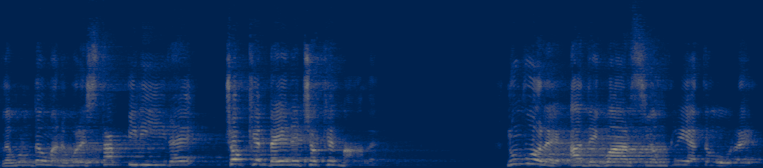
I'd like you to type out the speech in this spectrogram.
La volontà umana vuole stabilire ciò che è bene e ciò che è male. Non vuole adeguarsi a un creatore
